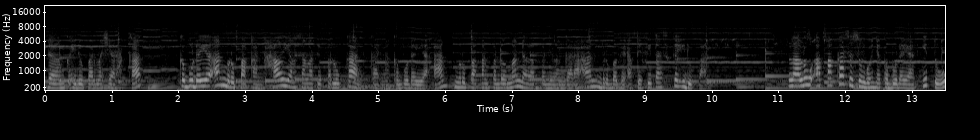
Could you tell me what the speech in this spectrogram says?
Dalam kehidupan masyarakat, kebudayaan merupakan hal yang sangat diperlukan karena kebudayaan merupakan pedoman dalam penyelenggaraan berbagai aktivitas kehidupan. Lalu, apakah sesungguhnya kebudayaan itu?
